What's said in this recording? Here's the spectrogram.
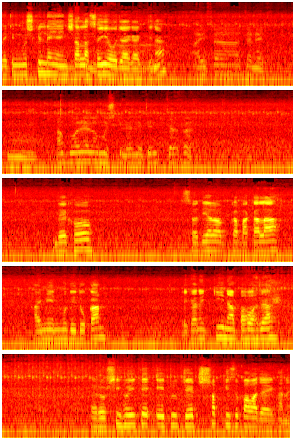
लेकिन मुश्किल नहीं है इंशाल्लाह सही हो जाएगा एक दिन हाँ ऐसा चलेगा हम्म, अब बोलेगा मुश्किल है लेकिन चलता है देखो সৌদি আরব কা বাকালা আই মিন মুদি দোকান এখানে কি না পাওয়া যায় রশি হইতে এ টু জেড সব কিছু পাওয়া যায় এখানে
